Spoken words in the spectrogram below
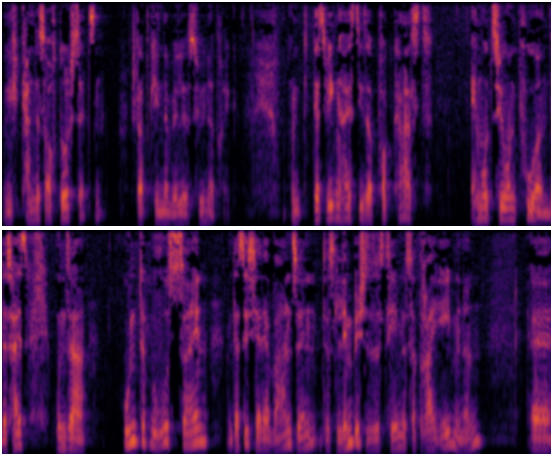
und ich kann das auch durchsetzen. Statt Kinderwille ist Hühnerdreck. Und deswegen heißt dieser Podcast Emotion pur. Das heißt, unser Unterbewusstsein, und das ist ja der Wahnsinn, das limbische System, das hat drei Ebenen, äh,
